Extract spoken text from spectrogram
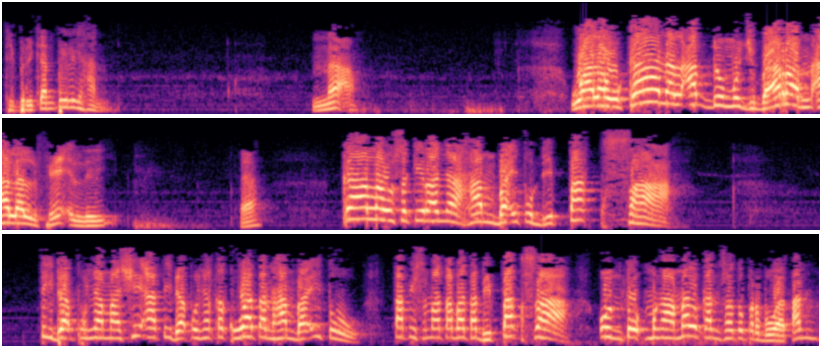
Diberikan pilihan. Nah. Walau kanal abdu mujbaran alal fi'li. Ya. Kalau sekiranya hamba itu dipaksa tidak punya masyiat, tidak punya kekuatan hamba itu, tapi semata-mata dipaksa untuk mengamalkan suatu perbuatan,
